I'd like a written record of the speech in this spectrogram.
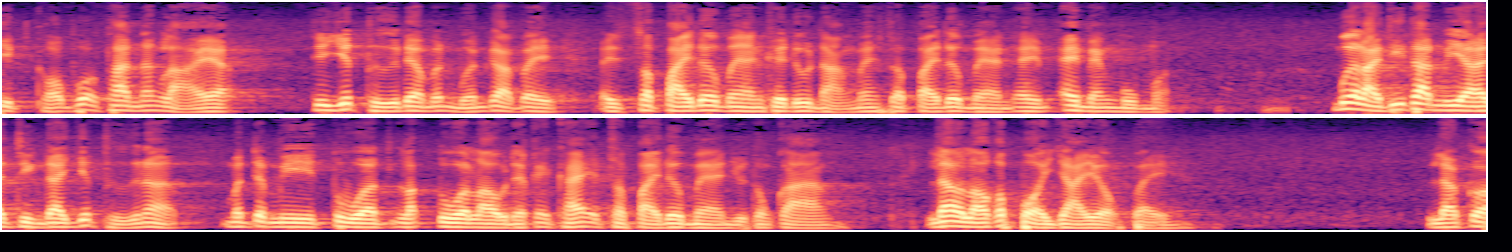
จิตของพวกท่านทั้งหลายอะที่ยึดถือเนี่ยมันเหมือนกับไอ้ไอ้สไปเดอร์แมนเคยดูหนังไหมสไปเดอร์แมนไอ้ไอ้แมงมุมอะ เมื่อไหร่ที่ท่านมีอะไรสิ่งใดยึดถือน่ะ มันจะมีตัวตัวเราเนี่ยคล้ายๆสไปเดอร์แมนอยู่ตรงกลาง แล้วเราก็ปล่อยใยออกไป แล้วก็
